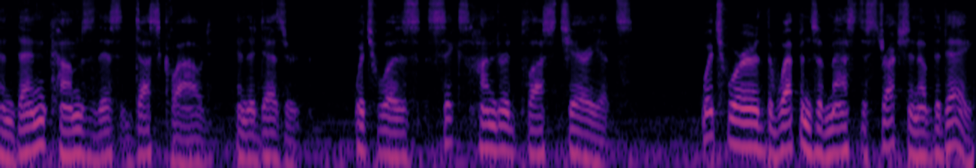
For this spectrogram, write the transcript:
And then comes this dust cloud in the desert, which was 600 plus chariots, which were the weapons of mass destruction of the day.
